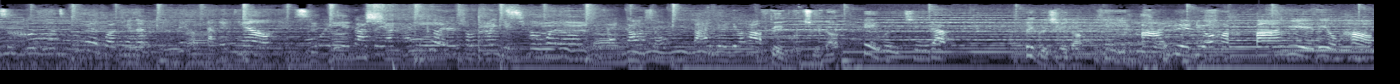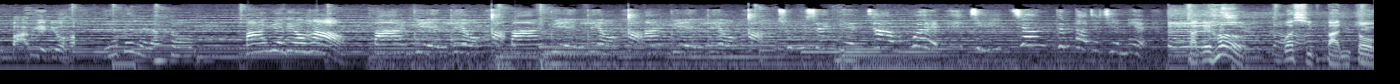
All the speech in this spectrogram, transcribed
是好听好听的歌曲呢，要让大家听哦。洪伟杰大家要开个人首场演唱会喽，就在高雄，八月六号。八月初六，八月初六，八月初六，八月六号，八月六号，八月六号，你要八月六号，八月六号，八月六号，八月六号，八月六号，出生演唱会即将跟大家见面。大家好，我是板豆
